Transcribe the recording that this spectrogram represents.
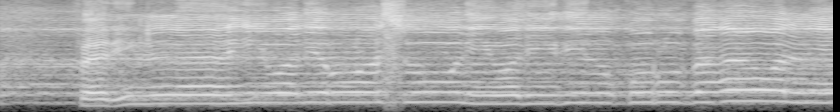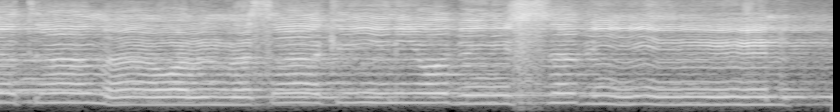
فلله وللرسول ولذي القربى واليتامى والمساكين وابن السبيل.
